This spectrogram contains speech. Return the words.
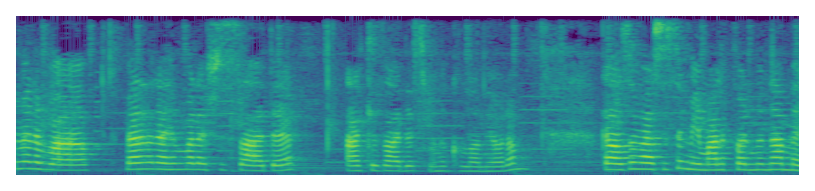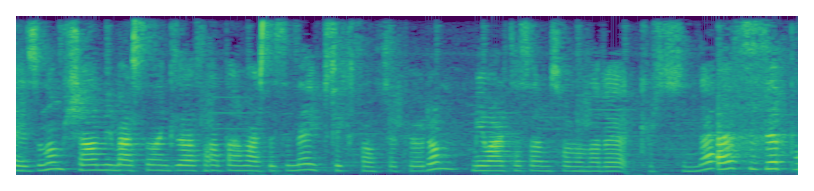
merhaba. Ben Rahim Maraşizade. Herkese ismini kullanıyorum. Gazi Üniversitesi Mimarlık Bölümünden mezunum. Şu an Mimar Sinan Güzel Sanatlar Üniversitesi'nde yüksek lisans yapıyorum. Mimar Tasarım Sorunları kürsüsünde. Ben size bu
